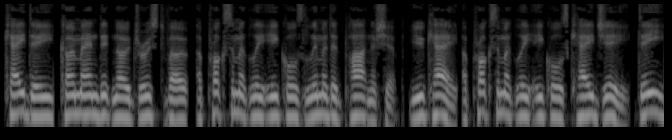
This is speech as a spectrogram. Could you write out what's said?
KD Komanditno Društvo approximately equals limited partnership. UK approximately equals KG. D.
